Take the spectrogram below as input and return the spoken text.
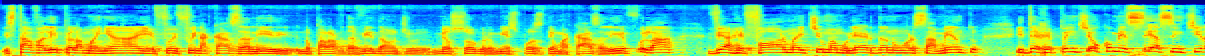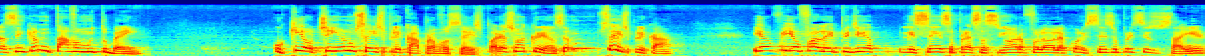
estava ali pela manhã e fui, fui na casa ali no Palavra da Vida, onde meu sogro e minha esposa tem uma casa ali. Fui lá ver a reforma e tinha uma mulher dando um orçamento e de repente eu comecei a sentir assim que eu não estava muito bem. O que eu tinha, eu não sei explicar para vocês. Parece uma criança, eu não sei explicar. E eu, e eu falei, pedi licença para essa senhora, eu falei, olha, com licença, eu preciso sair.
